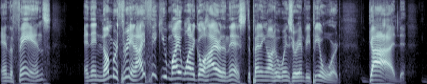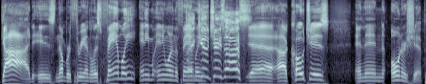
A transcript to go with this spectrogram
and the fans And then number three, and I think you might want to go higher than this, depending on who wins your MVP award. God. God is number three on the list. Family, any anyone in the family? Thank you, Jesus. Yeah, uh, coaches, and then ownership.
